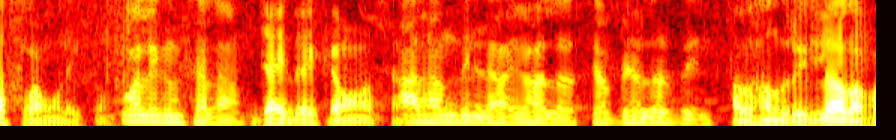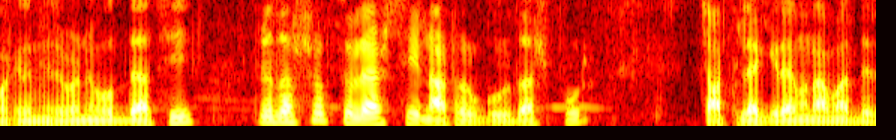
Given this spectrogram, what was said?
আসসালামু আলাইকুম। ওয়ালাইকুম সালাম। জাহিদ ভাই কেমন আছেন? আলহামদুলিল্লাহ ভাই ভালো আছি। আপনি ভালো আছেন? আলহামদুলিল্লাহ আল্লাহ পাকের মেহরবানির মধ্যে আছি। প্রিয় দর্শক চলে আসছি নাটোর গুরুদাসপুর। চাপিলা গ্রামের আমাদের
